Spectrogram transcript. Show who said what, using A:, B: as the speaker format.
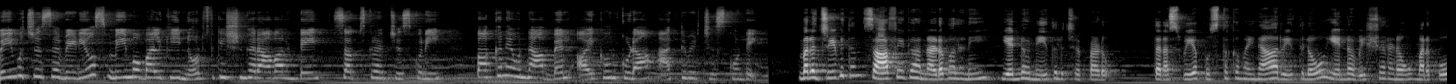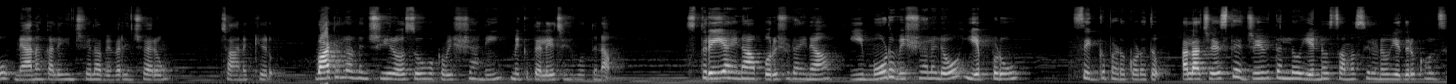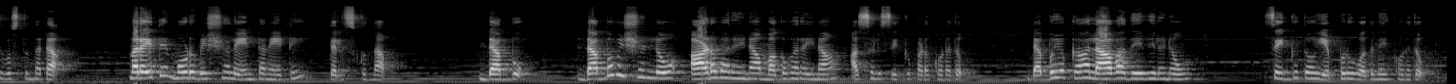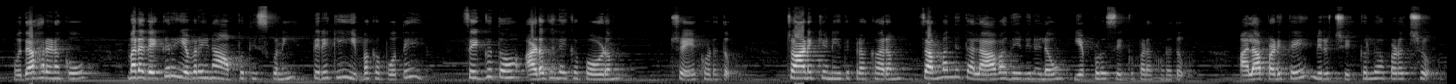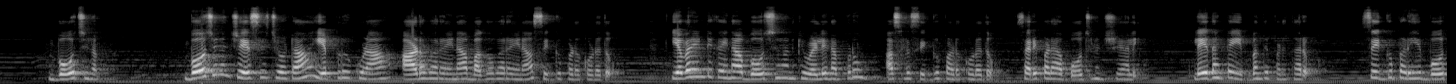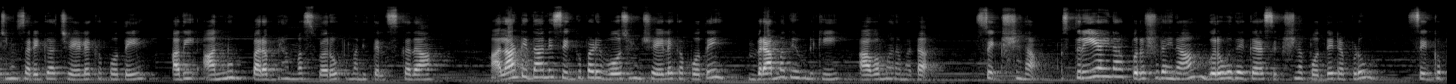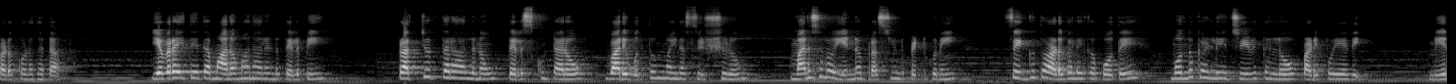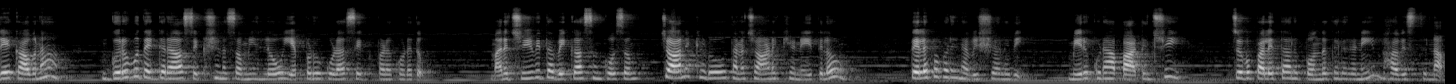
A: మేము చేసే వీడియోస్ మీ మొబైల్కి నోటిఫికేషన్గా రావాలంటే సబ్స్క్రైబ్ చేసుకుని పక్కనే ఉన్న బెల్ ఐకాన్ కూడా యాక్టివేట్ చేసుకోండి.
B: మన జీవితం సాఫీగా నడవాలని ఎన్నో నీతులు చెప్పాడు. తన స్వీయ పుస్తకమైన రీతిలో ఎన్నో విషయాలను మనకు జ్ఞానం కలిగించేలా వివరించారు చాణక్యుడు. వాటిలో నుంచి ఈరోజు ఒక విషయాన్ని మీకు తెలియజేయబోతున్నాం. స్త్రీ అయినా పురుషుడైనా ఈ మూడు విషయాలలో ఎప్పుడూ సిగ్గుపడకూడదు. అలా చేస్తే జీవితంలో ఎన్నో సమస్యలను ఎదుర్కోవాల్సి వస్తుందట. మరైతే మూడు విషయాలు ఏంటనేటి తెలుసుకుందాం. డబ్బు. డబ్బు విషయంలో ఆడవారైనా మగవారైనా అసలు సిగ్గుపడకూడదు. డబ్బు యొక్క లావాదేవీలను సిగ్గుతో ఎప్పుడూ వదిలేయకూడదు. ఉదాహరణకు మన దగ్గర ఎవరైనా అప్పు తీసుకుని తిరిగి ఇవ్వకపోతే సిగ్గుతో అడగలేకపోవడం చేయకూడదు. చాణక్య నీతి ప్రకారం సంబంధిత లావాదేవీలలో ఎప్పుడూ సిగ్గుపడకూడదు. అలా పడితే మీరు చిక్కుల్లో పడొచ్చు. భోజనం. భోజనం చేసే చోట ఎప్పుడూ కూడా ఆడవారైనా మగవారైనా సిగ్గుపడకూడదు. ఎవరింటికైనా భోజనానికి వెళ్ళినప్పుడు అసలు సిగ్గుపడకూడదు. సరిపడా భోజనం చేయాలి. లేదంటే ఇబ్బంది పడతారు. సిగ్గుపడి భోజనం సరిగ్గా చేయలేకపోతే అది అన్నం పరబ్రహ్మ స్వరూపమని తెలుసు కదా. అలాంటి దాన్ని సిగ్గుపడి భోజనం చేయలేకపోతే బ్రహ్మదేవునికి అవమానమట. శిక్షణ. స్త్రీ అయినా పురుషుడైనా గురువు దగ్గర శిక్షణ పొందేటప్పుడు సిగ్గుపడకూడదట. ఎవరైతే తమ అనుమానాలను తెలిపి ప్రత్యుత్తరాలను తెలుసుకుంటారో వారి ఉత్తమమైన శిష్యుడు మనసులో ఎన్నో ప్రశ్నలు పెట్టుకుని సిగ్గుతో అడగలేకపోతే ముందుకెళ్ళి జీవితంలో పడిపోయేది. మీరే కావున గురువు దగ్గర శిక్షణ సమయంలో ఎప్పుడూ కూడా సిగ్గుపడకూడదు. మన జీవిత వికాసం కోసం చాణక్యుడు తన చాణక్య నీతిలో తెలపబడిన విషయాలివి. మీరు కూడా పాటించి శుభ ఫలితాలు పొందగలరని భావిస్తున్నాం.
